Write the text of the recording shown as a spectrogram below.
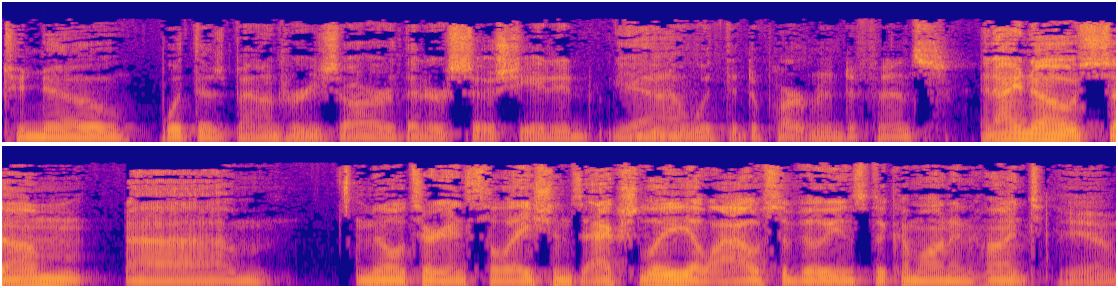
to know what those boundaries are that are associated Yeah. you know, with the Department of Defense. And I know some um, military installations actually allow civilians to come on and hunt. Yeah.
